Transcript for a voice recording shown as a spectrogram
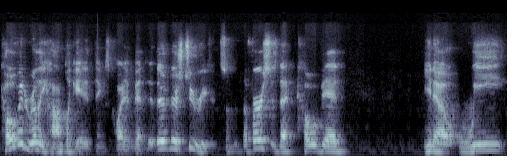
COVID really complicated things quite a bit. There, there's two reasons. So the first is that COVID you know, we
